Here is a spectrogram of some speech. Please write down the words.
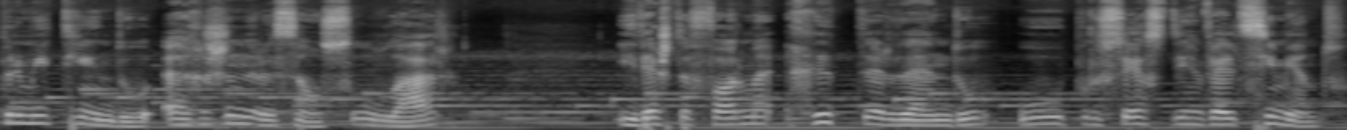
permitindo a regeneração celular e desta forma retardando o processo de envelhecimento.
